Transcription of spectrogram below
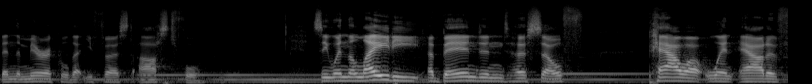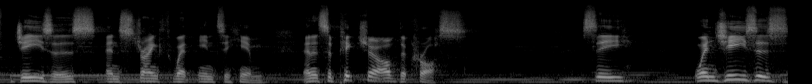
than the miracle that you first asked for. See, when the lady abandoned herself, power went out of Jesus and strength went into him. And it's a picture of the cross. See, when Jesus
